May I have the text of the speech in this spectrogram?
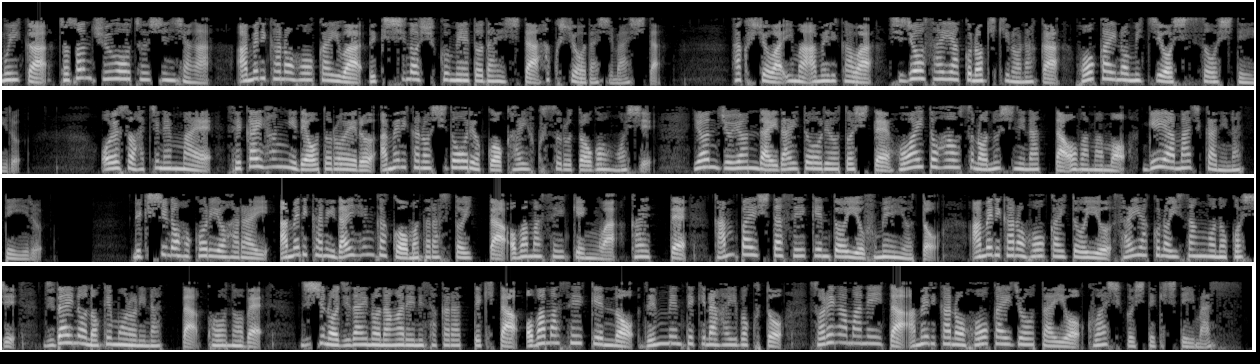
6日、朝鮮中央通信社がアメリカの崩壊は歴史の宿命と題した白書を出しました。白書は今アメリカは史上最悪の危機の中、崩壊の道を失踪している。およそ8年前、世界範囲で衰えるアメリカの指導力を回復すると豪語し、44代大統領としてホワイトハウスの主になったオバマもゲや間近になっている。歴史の誇りを払い、アメリカに大変革をもたらすといったオバマ政権は、かえって乾杯した政権という不名誉と、アメリカの崩壊という最悪の遺産を残し、時代ののけ者になった、こう述べ、自主の時代の流れに逆らってきたオバマ政権の全面的な敗北と、それが招いたアメリカの崩壊状態を詳しく指摘しています。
